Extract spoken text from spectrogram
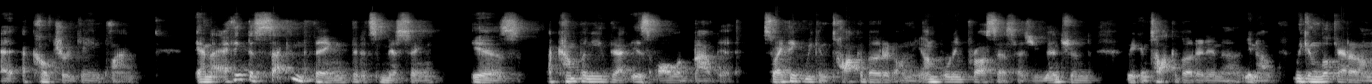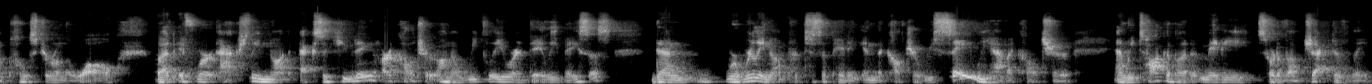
a, a culture game plan. And I think the second thing that it's missing is a company that is all about it. So I think we can talk about it on the onboarding process, as you mentioned. We can talk about it in a, you know, we can look at it on a poster on the wall. But if we're actually not executing our culture on a weekly or a daily basis, then we're really not participating in the culture. We say we have a culture and we talk about it maybe sort of objectively,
